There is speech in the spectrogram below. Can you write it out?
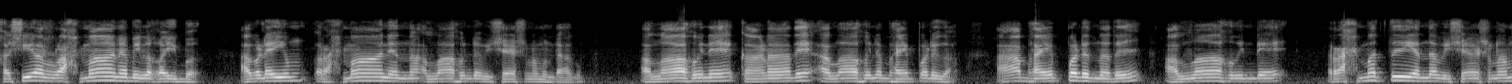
ഹഷിയർ റഹ്മാൻ അബിൽ ഖൈബ് അവിടെയും റഹ്മാൻ എന്ന അള്ളാഹുവിന്റെ വിശേഷണമുണ്ടാകും. അള്ളാഹുവിനെ കാണാതെ അള്ളാഹുവിനെ ഭയപ്പെടുക. ആ ഭയപ്പെടുന്നത് അള്ളാഹുവിന്റെ റഹ്മത്ത് എന്ന വിശേഷണം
